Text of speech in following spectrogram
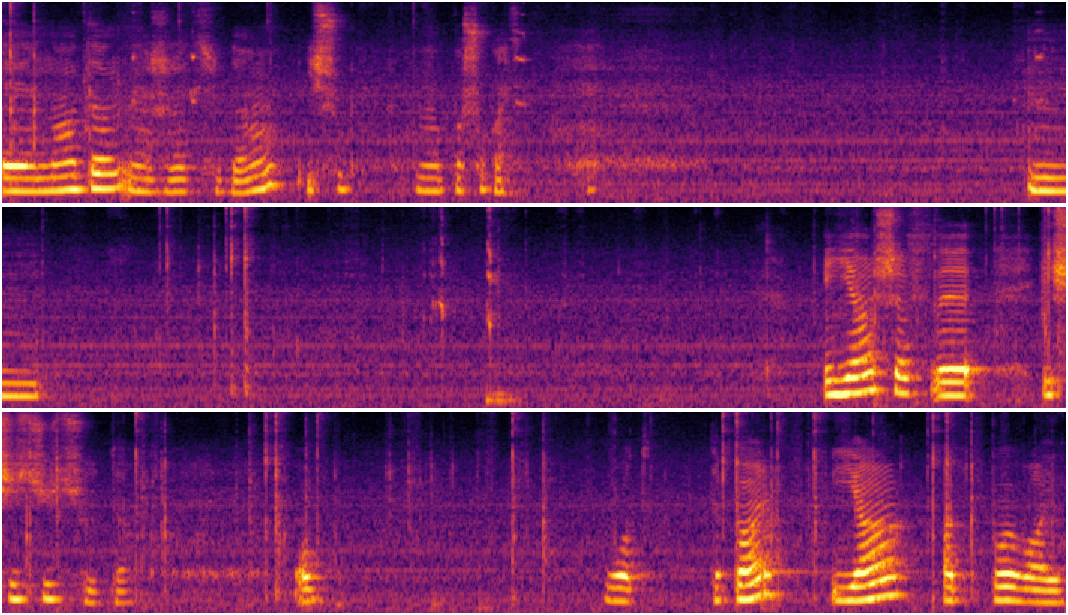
Э, надо нажать сюда и шу э, пошукать. Я сейчас э, еще чуть-чуть так. Вот. Тепер я отплываю.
